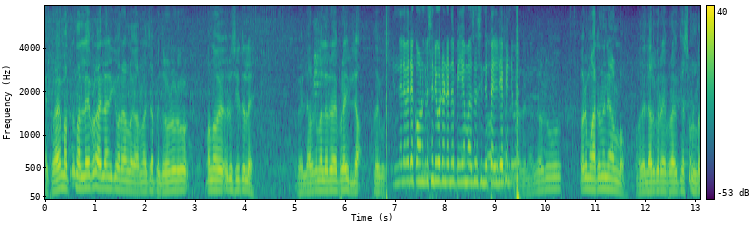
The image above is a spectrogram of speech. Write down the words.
അഭിപ്രായം മാത്രം നല്ല അഭിപ്രായമല്ല എനിക്ക് പറയാനുള്ളത്. കാരണം വെച്ചാൽ പിന്തുണയോട് വന്ന ഒരു സീറ്റല്ലേ? അപ്പോൾ എല്ലാവർക്കും നല്ലൊരു അഭിപ്രായം ഇല്ല. അതേക്കുറിച്ച്. ഇന്നലെ വരെ കോൺഗ്രസിന്റെ കൂടെ ഉണ്ടായിരുന്ന പി എം എസ് ഇന്ന് എൽ ഡി എഫിന്റെ അതൊരു ഒരു മാറ്റം തന്നെയാണല്ലോ. അതെല്ലാവർക്കും ഒരു അഭിപ്രായ വ്യത്യാസമുണ്ട്.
